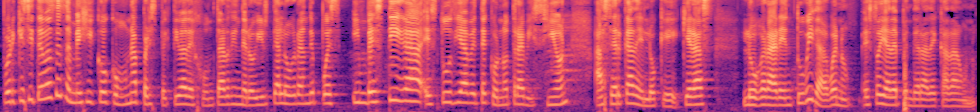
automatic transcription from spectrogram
Porque si te vas desde México con una perspectiva de juntar dinero, irte a lo grande, pues investiga, estudia, vete con otra visión acerca de lo que quieras lograr en tu vida. Bueno, esto ya dependerá de cada uno.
